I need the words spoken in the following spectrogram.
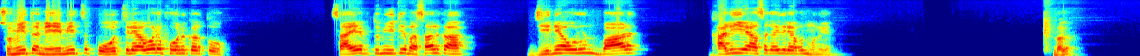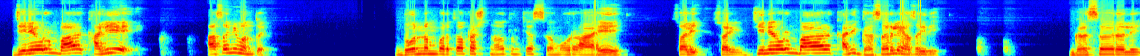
सुमित नेहमीच पोहोचल्यावर फोन करतो. साहेब तुम्ही इथे बसाल का? जिन्यावरून बाळ खाली आहे असं काहीतरी आपण म्हणूया. बघ. जिन्यावरून बाळ खाली आहे असं मी म्हणतोय. दोन नंबरचा प्रश्न तुमच्यासमोर आहे. सॉरी सॉरी जिन्यावरून बाळ खाली घसरले असं इथे घसरले.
